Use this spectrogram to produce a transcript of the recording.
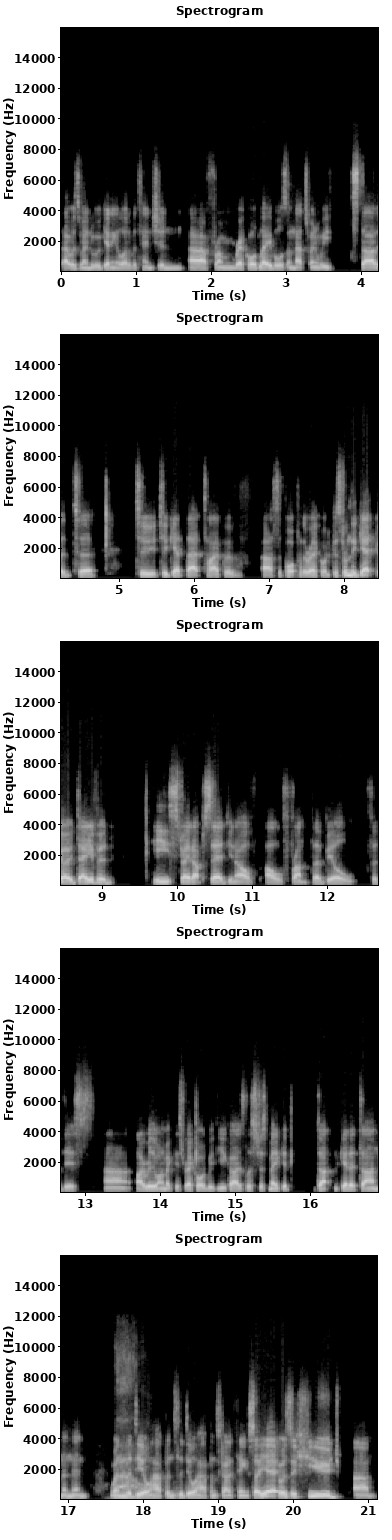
that was when we were getting a lot of attention uh, from record labels, and that's when we started to to to get that type of uh, support for the record. Because from the get go, David he straight up said, you know, I'll, I'll front the bill for this. Uh, I really want to make this record with you guys. Let's just make it get it done, and then when wow. the deal happens, the deal happens, kind of thing. So yeah, it was a huge um,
